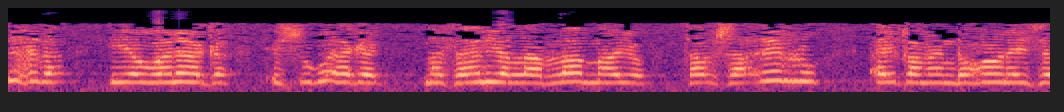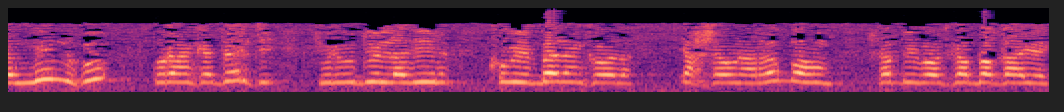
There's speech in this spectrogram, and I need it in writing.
تحدى هي وناك السقوعك مثاني الله بلا مايو تغشعر أي قمان دعون أيسا منه قرآن كدرتي جلود الذين كوي بدن كودا يخشون ربهم. شبه قوت كبقائي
